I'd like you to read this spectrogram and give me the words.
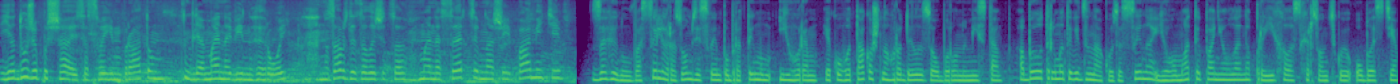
Я дуже пишаюся своїм братом. Для мене він герой. Назавжди залишиться в мене серце, в нашій пам'яті. Загинув Василь разом зі своїм побратимом Ігорем, якого також нагородили за оборону міста. Аби отримати відзнаку за сина, його мати пані Олена приїхала з Херсонської області.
